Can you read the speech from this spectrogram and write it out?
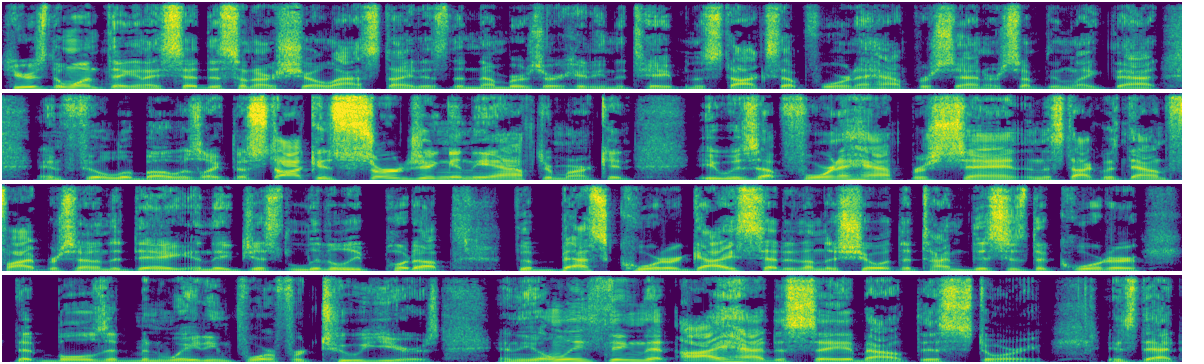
Here's the one thing, and I said this on our show last night as the numbers are hitting the tape and the stock's up four and a half percent or something like that. And Phil LeBeau was like, the stock surging in the aftermarket. It was up four and a half percent, and the stock was down five percent on the day. And they just literally put up the best quarter. Guys said it on the show at the time. This is the quarter that bulls had been waiting for for two years. And the only thing that I had to say about this story is that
